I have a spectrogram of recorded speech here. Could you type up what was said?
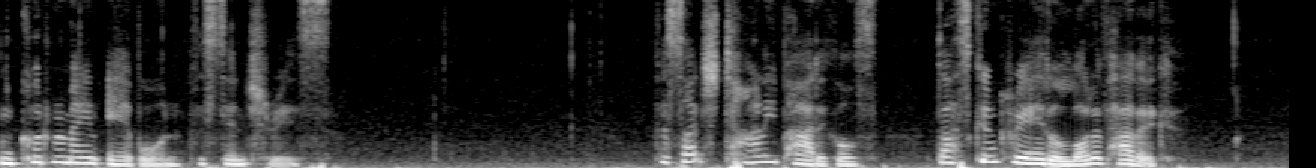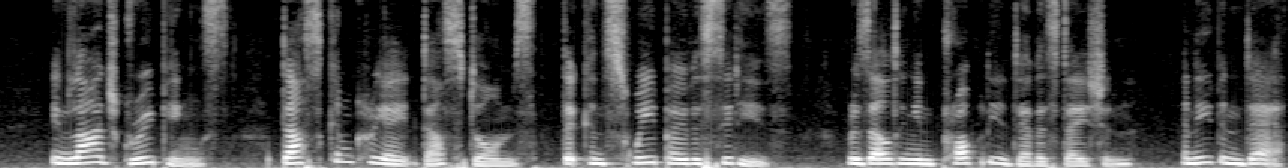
and could remain airborne for centuries. For such tiny particles, dust can create a lot of havoc. In large groupings, dust can create dust storms that can sweep over cities, resulting in property devastation and even death.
